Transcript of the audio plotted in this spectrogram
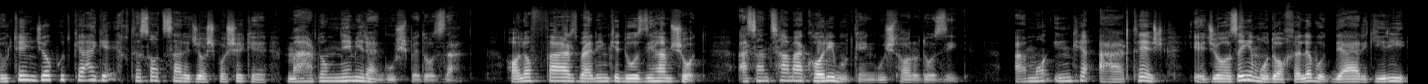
نکته اینجا بود که اگه اقتصاد سر جاش باشه که مردم نمیرن گوش بدزدن. حالا فرض بر این که دزدی هم شد. اصلا تمکاری بود که این گوشت ها رو دزدید. اما اینکه ارتش اجازه مداخله و درگیری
